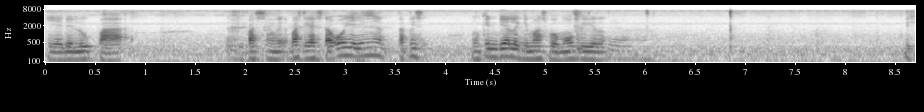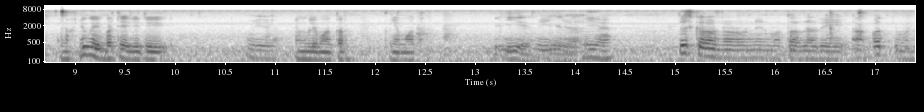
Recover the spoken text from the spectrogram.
iya dia lupa pas pas dikasih tahu oh ya ingat tapi mungkin dia lagi mas bawa mobil ya ih enak juga ya berarti ya jadi iya yang beli motor punya motor Iya. Iya. gila. iya terus kalau nurunin motor dari angkot gimana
